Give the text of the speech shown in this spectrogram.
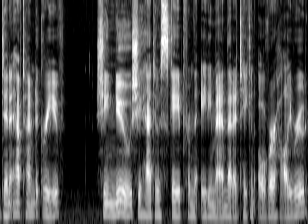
didn't have time to grieve. She knew she had to escape from the 80 men that had taken over Holyrood.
